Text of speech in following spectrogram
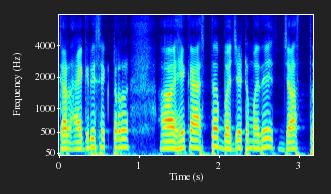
कारण ॲग्री सेक्टर हे काय असतं? बजेटमध्ये जास्त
